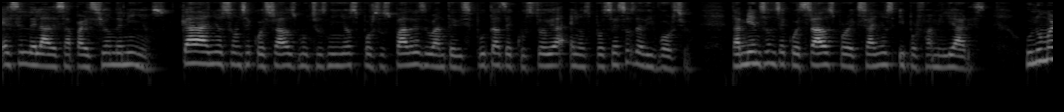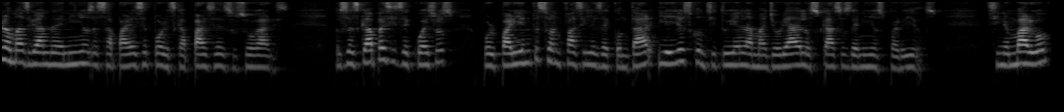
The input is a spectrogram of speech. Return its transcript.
es el de la desaparición de niños. Cada año son secuestrados muchos niños por sus padres durante disputas de custodia en los procesos de divorcio. También son secuestrados por extraños y por familiares. Un número más grande de niños desaparece por escaparse de sus hogares. Los escapes y secuestros por parientes son fáciles de contar y ellos constituyen la mayoría de los casos de niños perdidos. Sin embargo,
